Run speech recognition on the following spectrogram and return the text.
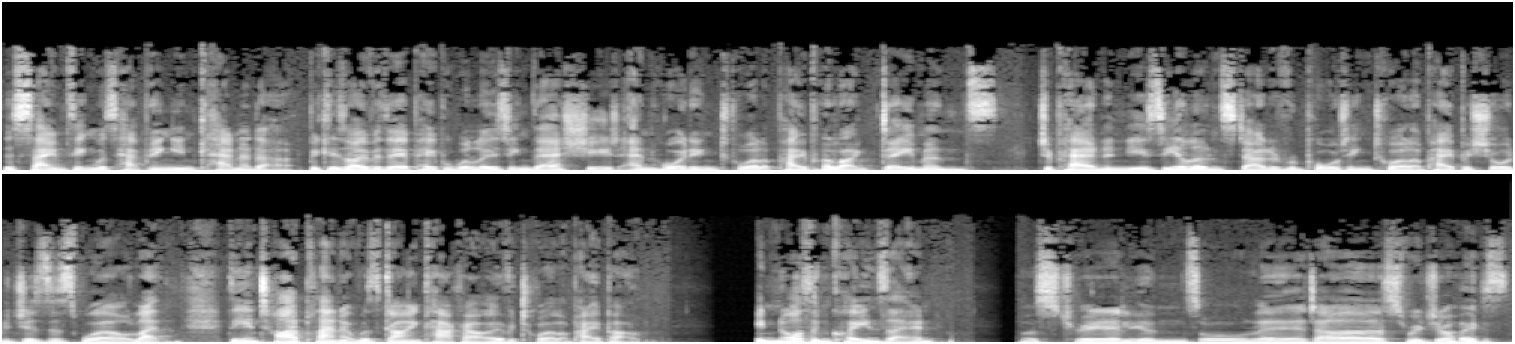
The same thing was happening in Canada because over there people were losing their shit and hoarding toilet paper like demons. Japan and New Zealand started reporting toilet paper shortages as well. Like the entire planet was going caca over toilet paper. In northern Queensland, Australians, oh, let us rejoice.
